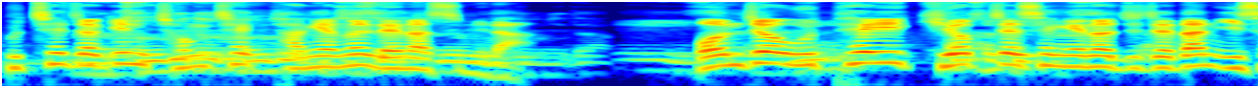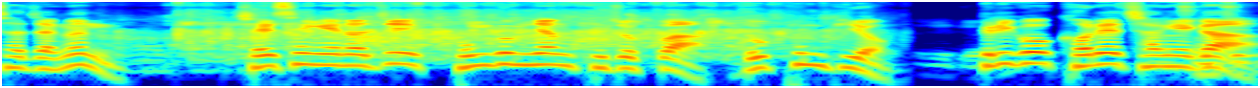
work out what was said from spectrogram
구체적인 정책 방향을 내놨습니다. 먼저 우태희 기업재생에너지재단 이사장은 재생에너지 공급량 부족과 높은 비용 그리고 거래 장애가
